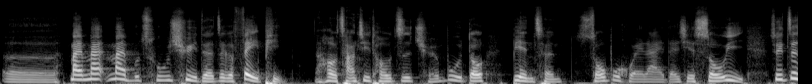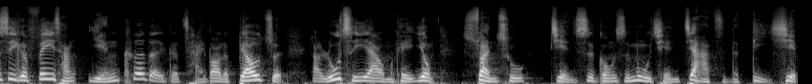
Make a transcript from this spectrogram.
呃卖卖卖不出去的这个废品，然后长期投资全部都变成收不回来的一些收益，所以这是一个非常严苛的一个财报的标准。那如此一来，我们可以用算出检视公司目前价值的底线。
